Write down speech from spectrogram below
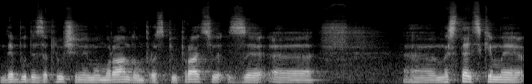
де буде заключений меморандум про співпрацю з е, е, мистецькими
